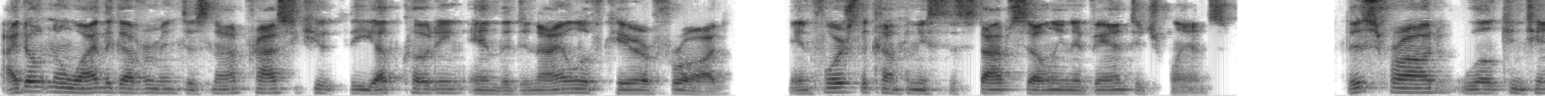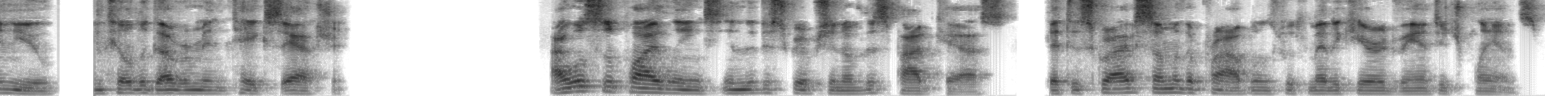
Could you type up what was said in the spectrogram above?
I don't know why the government does not prosecute the upcoding and the denial of care fraud and force the companies to stop selling advantage plans. This fraud will continue until the government takes action. I will supply links in the description of this podcast that describe some of the problems with Medicare Advantage plans.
